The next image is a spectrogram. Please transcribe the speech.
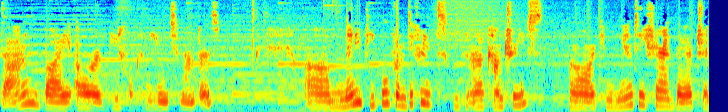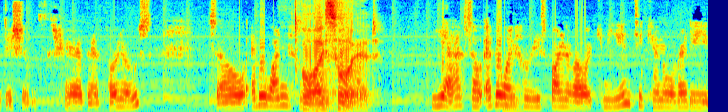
done by our beautiful community members. Um, many people from different uh, countries from our community share their traditions, share their photos. So everyone. Who Oh, I saw it. Yeah, so everyone Mm. who is part of our community can already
